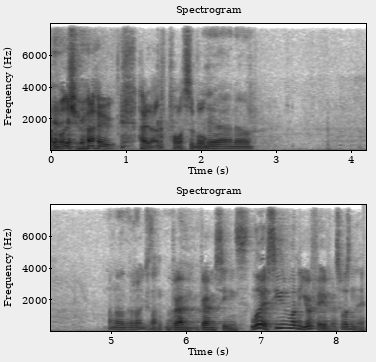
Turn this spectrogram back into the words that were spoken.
I'm not sure how, how that's possible. yeah, I know. I know they're not exactly. Grim, grim scenes. Lewis, he was one of your favourites, wasn't he?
